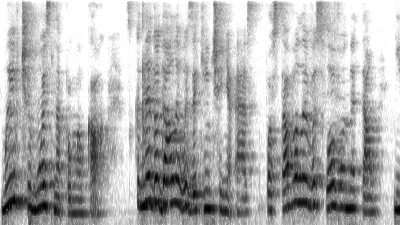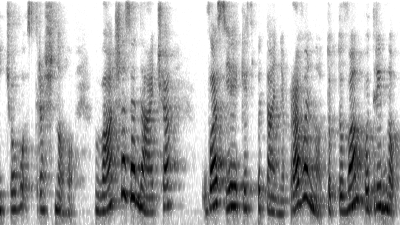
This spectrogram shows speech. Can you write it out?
Ми вчимось на помилках. Не додали ви закінчення S, поставили ви слово не там, нічого страшного. Ваша задача, у вас є якесь питання, правильно? Тобто вам потрібно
